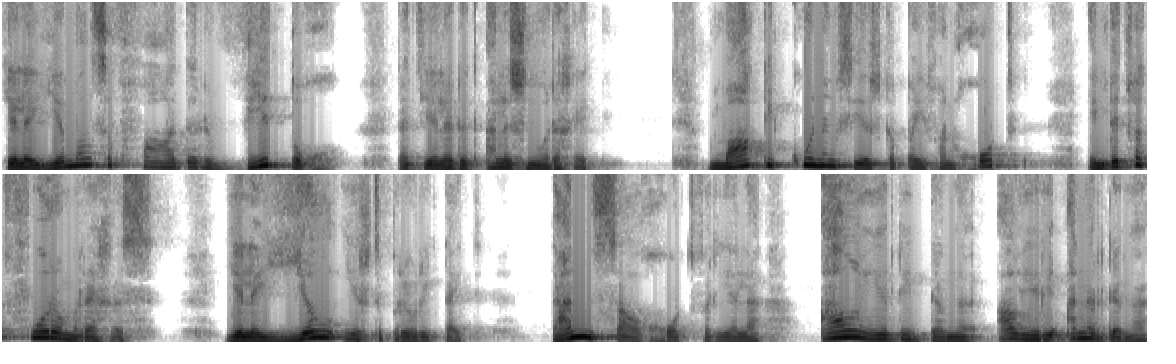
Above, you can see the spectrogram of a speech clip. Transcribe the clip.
Julle hemelse Vader weet tog dat julle dit alles nodig het. Maak die koningsheerskappy van God en dit wat voor hom reg is, julle heel eerste prioriteit. Dan sal God vir julle al hierdie dinge, al hierdie ander dinge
